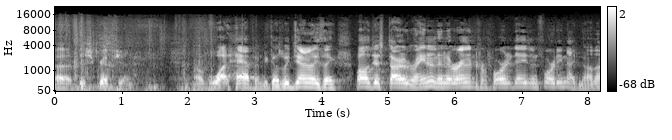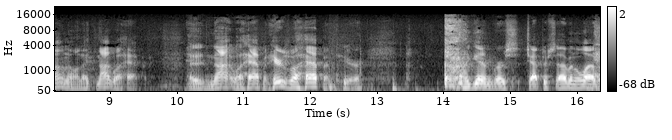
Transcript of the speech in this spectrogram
uh, description of what happened because we generally think, well, it just started raining and it rained for 40 days and 40 nights. No, no, no, that's not what happened. That is not what happened. Here's what happened here. Again, verse chapter 7, 11.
